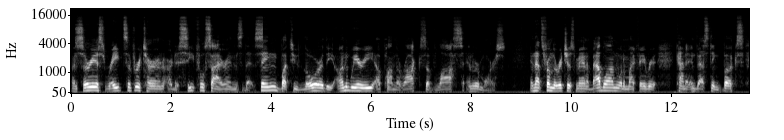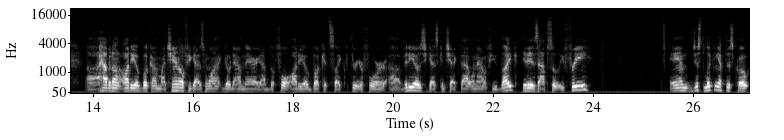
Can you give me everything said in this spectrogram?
Usurious rates of return are deceitful sirens that sing but to lure the unweary upon the rocks of loss and remorse. And that's from The Richest Man of Babylon, one of my favorite kind of investing books. Uh, I have it on audiobook on my channel. If you guys want, go down there. I have the full audiobook. It's like three or four uh, videos. You guys can check that one out if you'd like. It is absolutely free. And just looking at this quote,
